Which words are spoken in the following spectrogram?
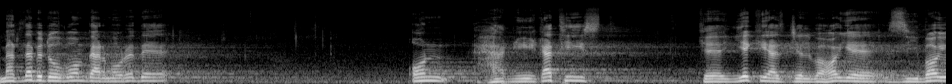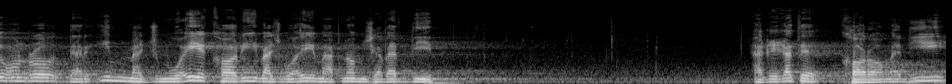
مطلب دوم در مورد اون حقیقتی است که یکی از جلوه های زیبای اون رو در این مجموعه کاری مجموعه مبنا می شود دید. حقیقت کارآمدی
